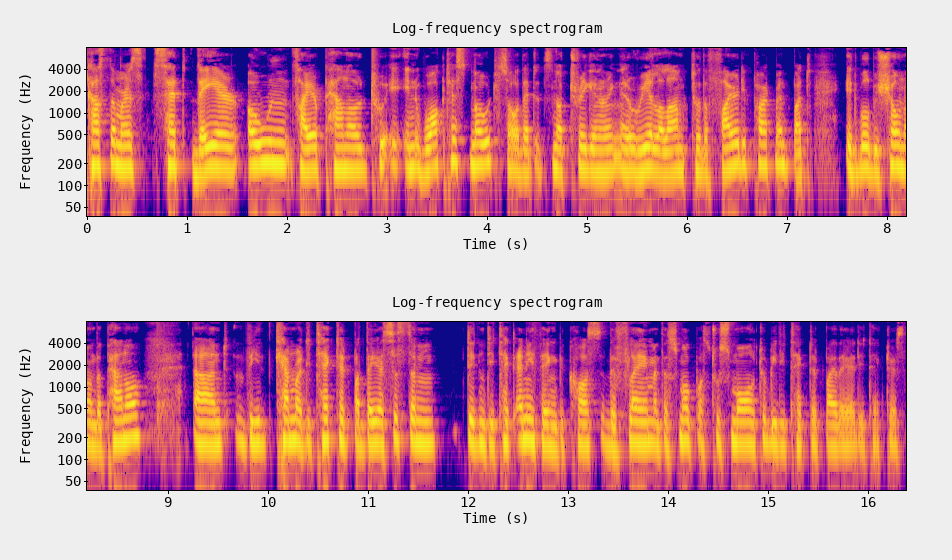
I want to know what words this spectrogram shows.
customers set their own fire panel to in walk test mode so that it's not triggering a real alarm to the fire department, but it will be shown on the panel and the camera detected, but their system didn't detect anything because the flame and the smoke was too small to be detected by their detectors.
